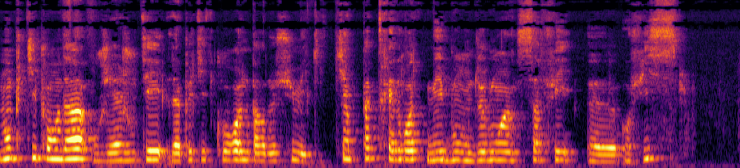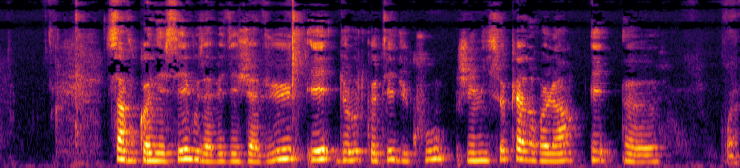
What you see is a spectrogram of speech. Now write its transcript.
Mon petit panda où j'ai ajouté la petite couronne par-dessus mais qui tient pas très droite. Mais bon, de loin, ça fait euh, office. Ça, vous connaissez, vous avez déjà vu. Et de l'autre côté, du coup, j'ai mis ce cadre-là. Et euh, voilà.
